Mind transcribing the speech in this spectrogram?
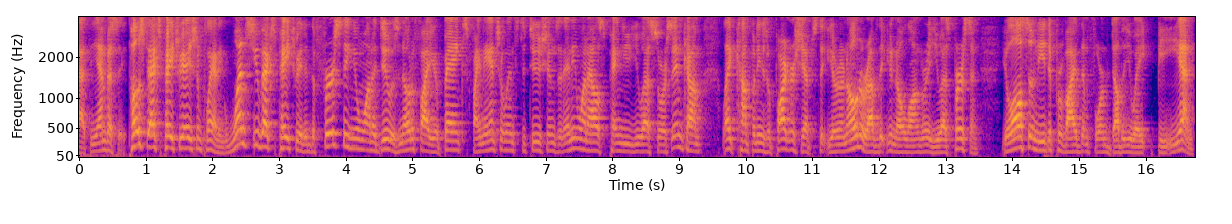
at the embassy. Post expatriation planning. Once you've expatriated, the first thing you'll want to do is notify your banks, financial institutions, and anyone else paying you U.S. source income, like companies or partnerships that you're an owner of that you're no longer a U.S. person. You'll also need to provide them Form W8BEN.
